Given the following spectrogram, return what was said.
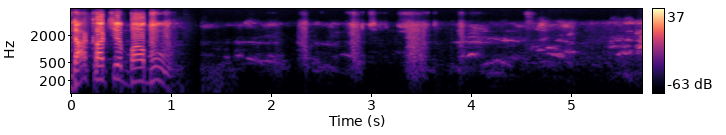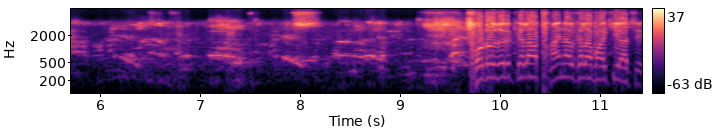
ডাকাচ্ছে বাবু ছোটদের খেলা ফাইনাল খেলা বাকি আছে।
